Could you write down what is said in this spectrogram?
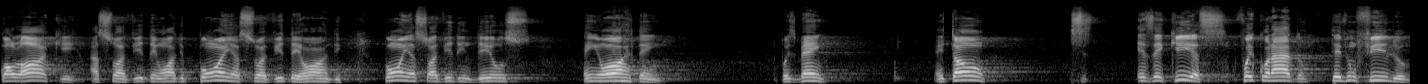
Coloque a sua vida em ordem, ponha a sua vida em ordem, ponha a sua vida em Deus em ordem. Pois bem, então Ezequias foi curado, teve um filho,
